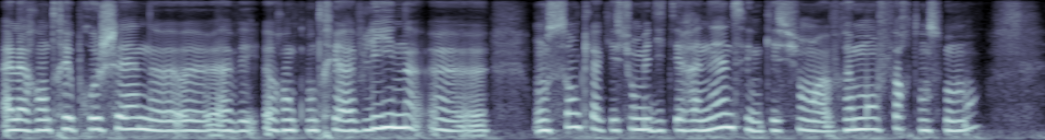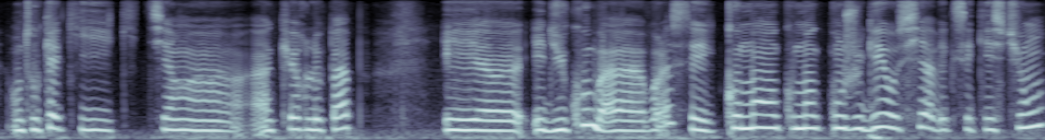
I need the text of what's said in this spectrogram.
à la rentrée prochaine avec, rencontrer Aveline. on sent que la question méditerranéenne, c'est une question vraiment forte en ce moment. En tout cas, qui, qui tient à cœur le pape. Et, euh, et, du coup, bah, voilà, c'est comment, comment conjuguer aussi avec ces questions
